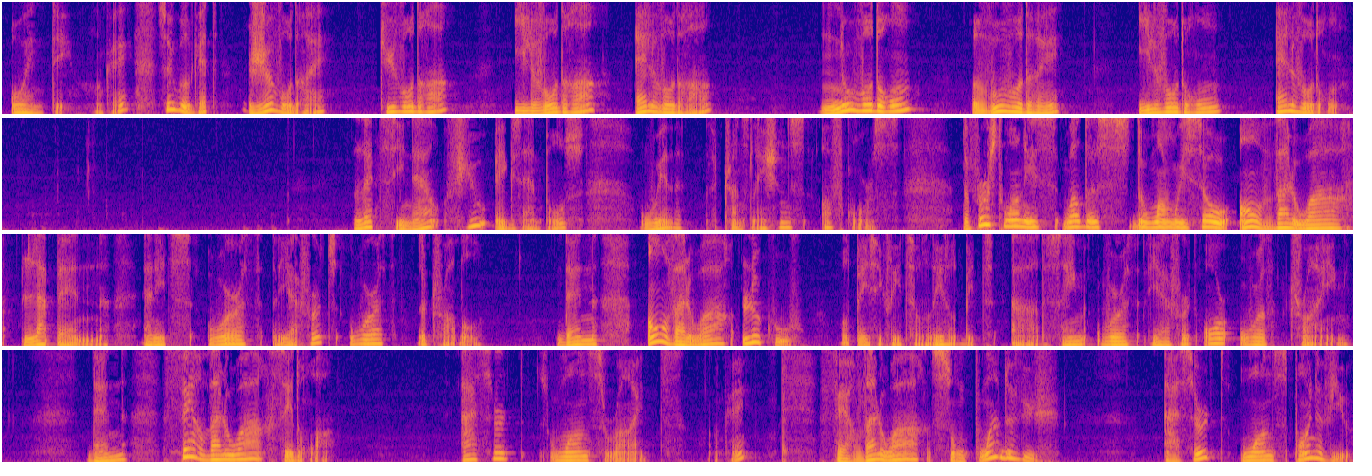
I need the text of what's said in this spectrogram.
ONT, okay? So you will get je vaudrais, tu vaudras, il vaudra, elle vaudra, nous vaudrons, vous vaudrez, ils vaudront, elles vaudront. Let's see now few examples with the translations, of course. The first one is, well, this, the one we saw, en valoir la peine, and it's worth the effort, worth the trouble. Then, en valoir le coup, well, basically, it's a little bit uh, the same, worth the effort or worth trying. Then, faire valoir ses droits. Assert one's rights. Okay? Faire valoir son point de vue. Assert one's point of view.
